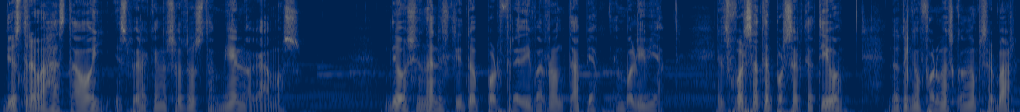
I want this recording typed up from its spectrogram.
Dios trabaja hasta hoy y espera que nosotros también lo hagamos devocional escrito por Freddy Barrón Tapia en Bolivia. Esfuérzate por ser creativo, no te conformes con observar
